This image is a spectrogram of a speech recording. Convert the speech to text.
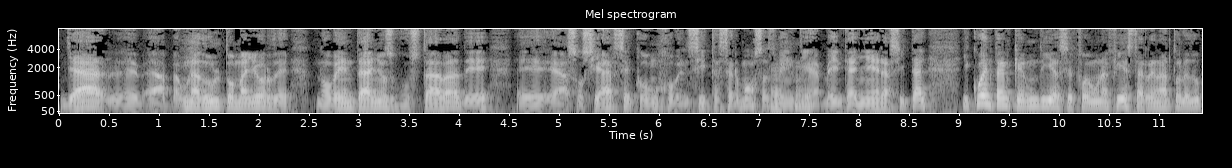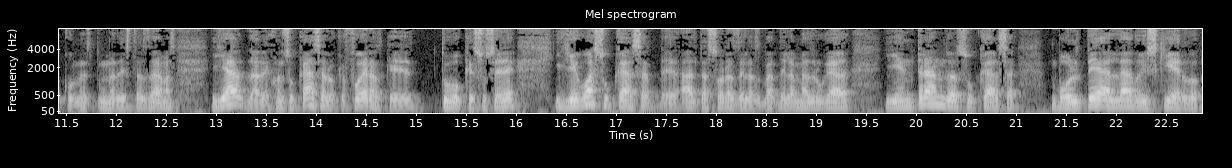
ya eh, a un adulto mayor de 90 años gustaba de eh, asociarse con jovencitas hermosas, Ujú. 20, veinteañeras y tal. Y cuentan que un día se fue a una fiesta Renato Leduc con una de estas damas y ya la dejó en su casa, lo que fuera, que tuvo que suceder, y llegó a su casa eh, a altas horas de, las, de la madrugada y entrando a su casa, voltea al lado izquierdo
